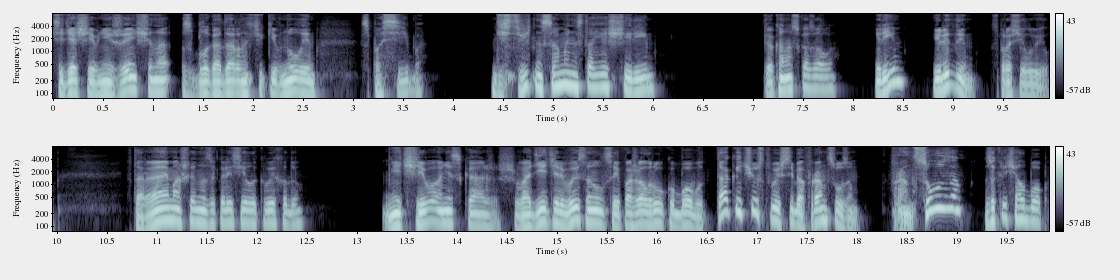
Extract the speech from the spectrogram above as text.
Сидящая в ней женщина с благодарностью кивнула им «Спасибо. Действительно, самый настоящий Рим». «Как она сказала? Рим или дым?» — спросил Уилл. Вторая машина заколесила к выходу. «Ничего не скажешь». Водитель высунулся и пожал руку Бобу. «Так и чувствуешь себя французом». «Французом?» — закричал Боб.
